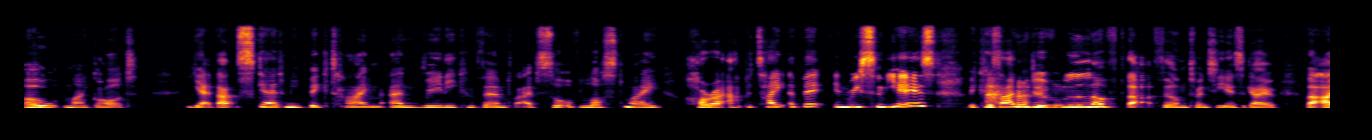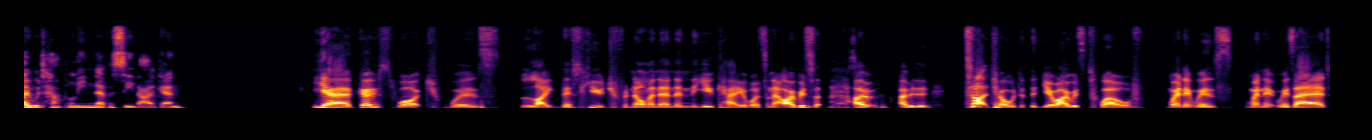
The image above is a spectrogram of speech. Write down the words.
Oh my god, yeah, that scared me big time and really confirmed that I've sort of lost my horror appetite a bit in recent years because I would have loved that film 20 years ago, but I would happily never see that again. Yeah, Ghostwatch was like this huge phenomenon in the UK, wasn't it? I was I I was a touch older than you. I was 12 when it was when it was aired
